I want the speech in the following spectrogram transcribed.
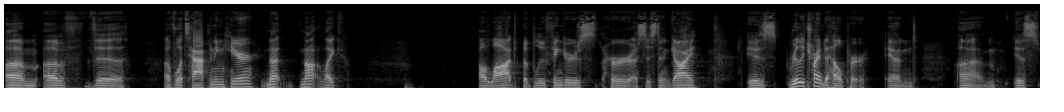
um, of the of what's happening here. Not not like a lot, but Bluefingers, her assistant guy, is really trying to help her and um, is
